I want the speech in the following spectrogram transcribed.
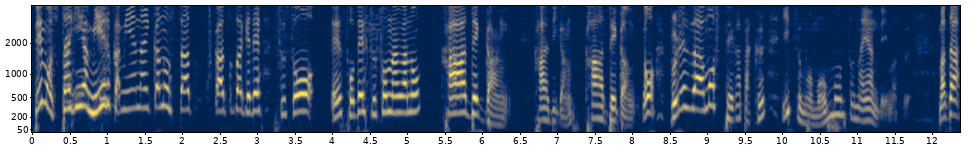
でも下着が見えるか見えないかのスタート、スカート丈で、裾、え袖裾長のカーデガン、カーディガン？カーデガンのブレザーも捨てがたく、いつも悶々と悩んでいます。また、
